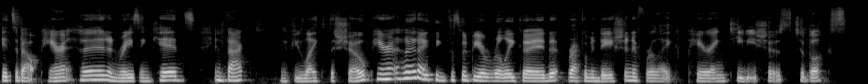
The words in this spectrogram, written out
It's about parenthood and raising kids. In fact, if you like the show Parenthood, I think this would be a really good recommendation if we're like pairing TV shows to books.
